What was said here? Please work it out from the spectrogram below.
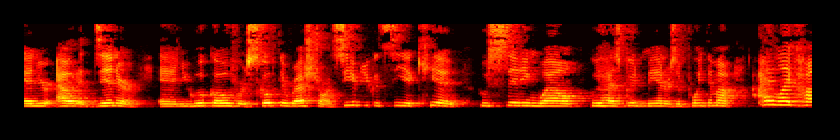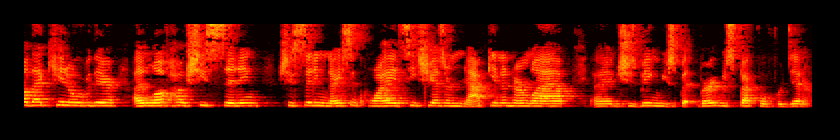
and you're out at dinner and you look over, scope the restaurant, see if you can see a kid who's sitting well, who has good manners, and point them out. I like how that kid over there, I love how she's sitting. She's sitting nice and quiet. See, she has her napkin in her lap, and she's being respe- very respectful for dinner.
